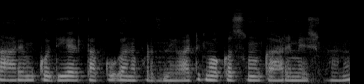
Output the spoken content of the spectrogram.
కారం కొద్దిగా తక్కువ కనపడుతుంది కాబట్టి ఇంకొక స్పూన్ కారం వేసినాను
